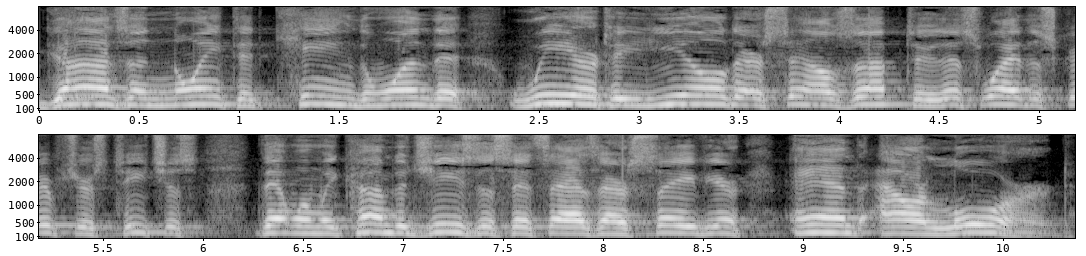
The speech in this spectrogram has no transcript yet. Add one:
God's anointed king, the one that we are to yield ourselves up to. That's why the scriptures teach us that when we come to Jesus, it's as our Savior and our Lord.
